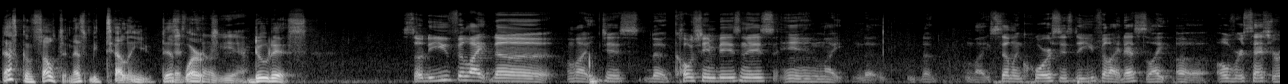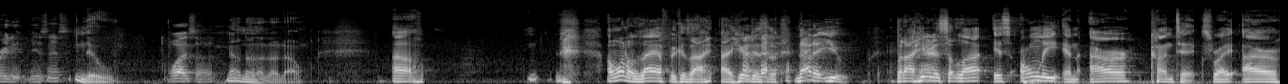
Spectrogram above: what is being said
That's consulting. That's me telling you this That's works. you, yeah. Do this. So do you feel like the like just the coaching business and like the, the like selling courses? Do you feel like that's like a oversaturated business? No, Why so? no, no, no, no, no. Uh, I want to laugh because I, I hear this, not at you, but I hear this a lot. It's only in our context, right? Our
